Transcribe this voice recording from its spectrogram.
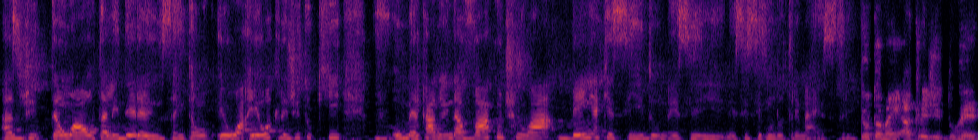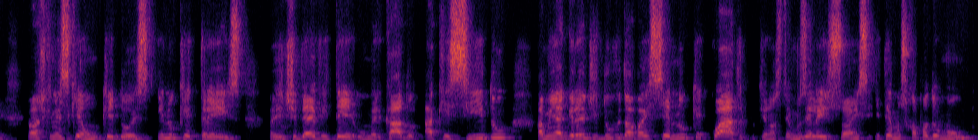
as de tão alta liderança. Então eu, eu acredito que o mercado ainda vai continuar bem aquecido nesse, nesse segundo trimestre. Eu também acredito, Rê. Eu acho que nesse Q1, Q2 e no Q3, a gente deve ter um mercado aquecido. A minha grande dúvida vai ser no Q4, porque nós temos eleições e temos Copa do Mundo.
